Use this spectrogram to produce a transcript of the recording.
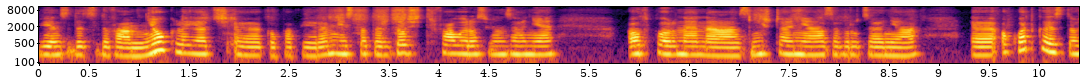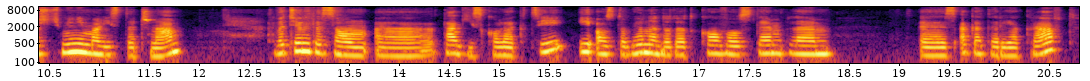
więc zdecydowałam nie oklejać e, go papierem. Jest to też dość trwałe rozwiązanie, odporne na zniszczenia, zawrócenia. E, Okładka jest dość minimalistyczna. Wycięte są e, tagi z kolekcji i ozdobione dodatkowo stemplem z Agateria Craft.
